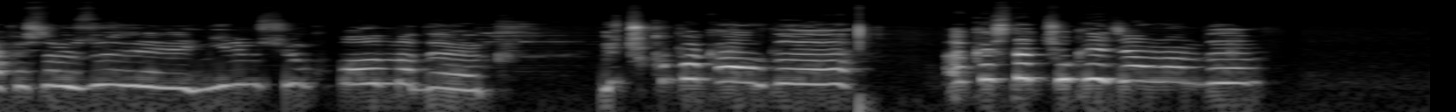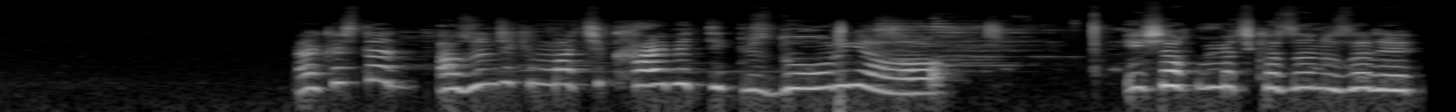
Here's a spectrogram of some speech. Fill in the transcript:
Arkadaşlar özür dilerim. 20 sürü kupa olmadık. 3 kupa kaldı. Arkadaşlar çok heyecanlandım. Arkadaşlar az önceki maçı kaybettik biz doğru ya. İnşallah bu maçı kazanırız hadi.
